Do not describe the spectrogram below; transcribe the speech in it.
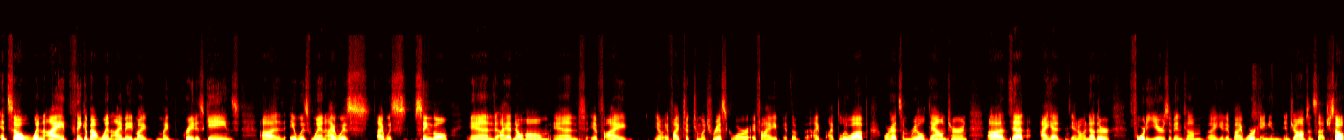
and so when i think about when i made my my greatest gains uh, it was when i was i was single and i had no home and if i you know if i took too much risk or if i if the i, I blew up or had some real downturn uh, that i had you know another 40 years of income uh, you know, by mm-hmm. working in, in jobs and such so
